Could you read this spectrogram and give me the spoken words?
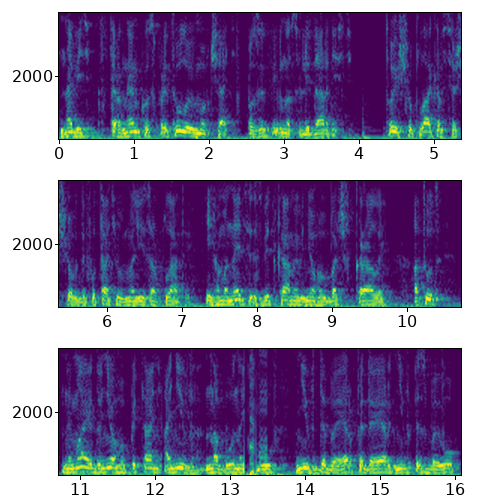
Навіть Стерненко з притулою мовчать. Позитивна солідарність. Той, що плакався, що в депутатів малі зарплати, і гаманець з бітками в нього, бач, вкрали. А тут немає до нього питань ані в НАБУ НАБУ, ні в ДБР, ПДР, ні в СБУ.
